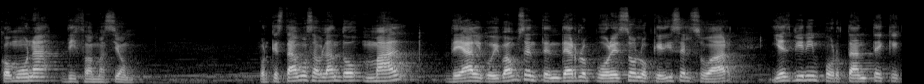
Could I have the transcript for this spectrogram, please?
como una difamación. Porque estamos hablando mal de algo y vamos a entenderlo por eso lo que dice el Soar. Y es bien importante que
